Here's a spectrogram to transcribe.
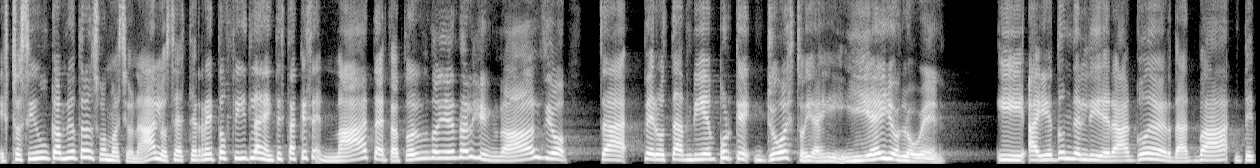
esto ha sido un cambio transformacional. O sea, este reto fit, la gente está que se mata, está todo el mundo yendo al gimnasio. O sea, pero también porque yo estoy ahí y ellos lo ven. Y ahí es donde el liderazgo de verdad va de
